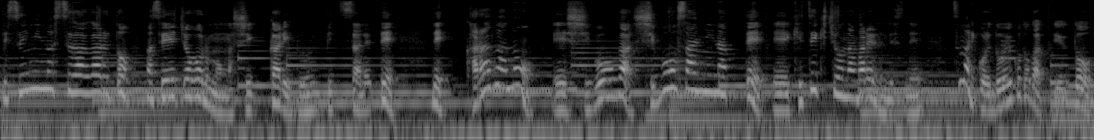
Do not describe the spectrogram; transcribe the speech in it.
で睡眠の質が上がると、まあ、成長ホルモンがしっかり分泌されてで体の、脂肪が脂肪酸になって、血液中を流れるんですね。つまりこれどういうことかっていうと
